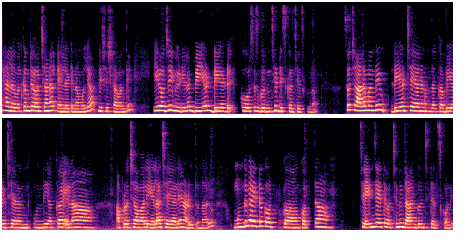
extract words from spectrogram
Hello welcome to our channel. Enlighten Amulya. This is Sravanthi ఈరోజు ఈ వీడియోలో B Ed D Ed courses గురించి డిస్కస్ చేసుకుందాం. సో చాలామంది డిఎడ్ చేయాలని ఉంది అక్క బీఎడ్ చేయాలని ఉంది అక్క ఎలా అప్రోచ్ అవ్వాలి ఎలా చేయాలి అని అడుగుతున్నారు. ముందుగా అయితే కొ- కొత్త చేంజ్ అయితే వచ్చింది దాని గురించి తెలుసుకోండి.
